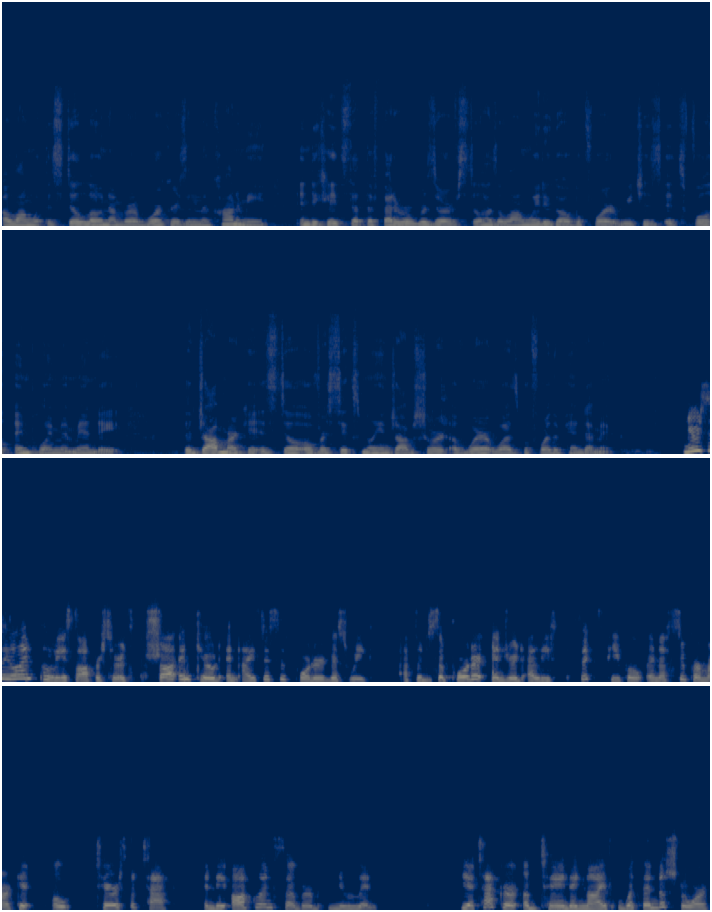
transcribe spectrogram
along with the still low number of workers in the economy, indicates that the Federal Reserve still has a long way to go before it reaches its full employment mandate. The job market is still over 6 million jobs short of where it was before the pandemic. New Zealand police officers shot and killed an ISIS supporter this week after the supporter injured at least six people in a supermarket quote, terrorist attack in the Auckland suburb New Lynn. The attacker obtained a knife within the store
